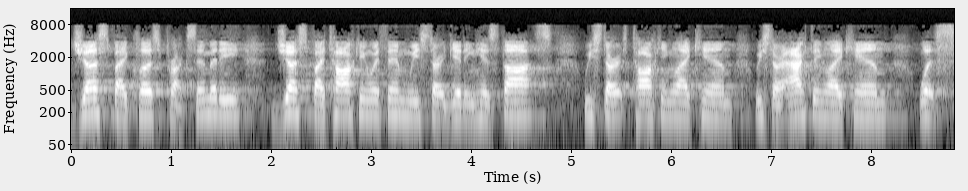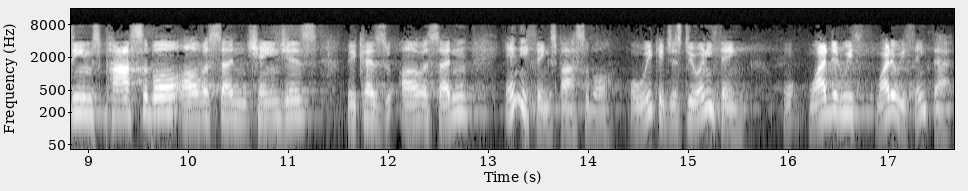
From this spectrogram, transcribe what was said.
Just by close proximity, just by talking with Him, we start getting His thoughts. We start talking like Him. We start acting like Him. What seems possible all of a sudden changes because all of a sudden anything's possible. Well, we could just do anything. Why did we, why do we think that?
